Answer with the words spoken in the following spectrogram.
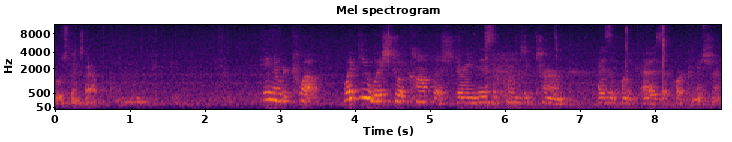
those things happen. Okay, number 12. What do you wish to accomplish during this appointed term as appoint, as a port commissioner?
